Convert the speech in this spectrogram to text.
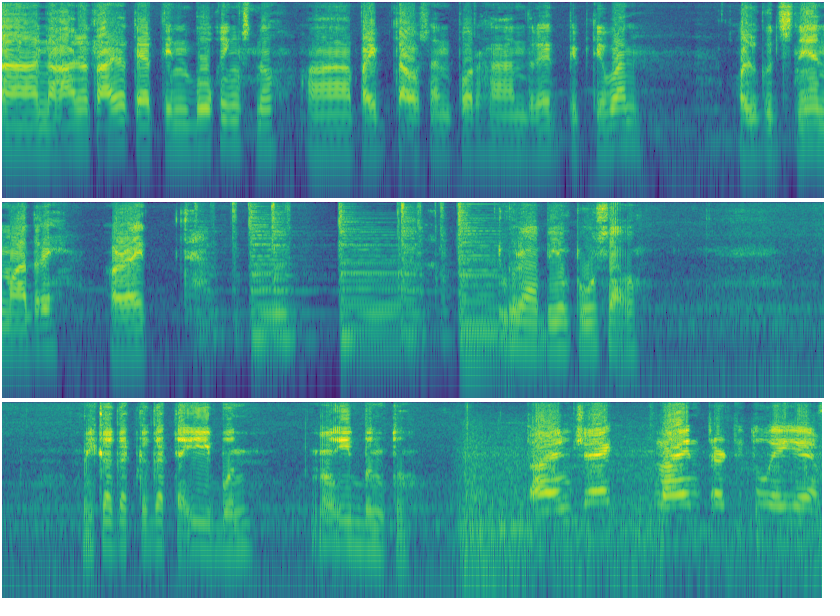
Ah, nakaano tayo? 13 bookings, no? Ah, 5,451. All goods na yan, mga dre. Alright. Grabe yung pusa, oh. May kagat-kagat na ibon. Anong ibon to? Time check, 9.32 a.m.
